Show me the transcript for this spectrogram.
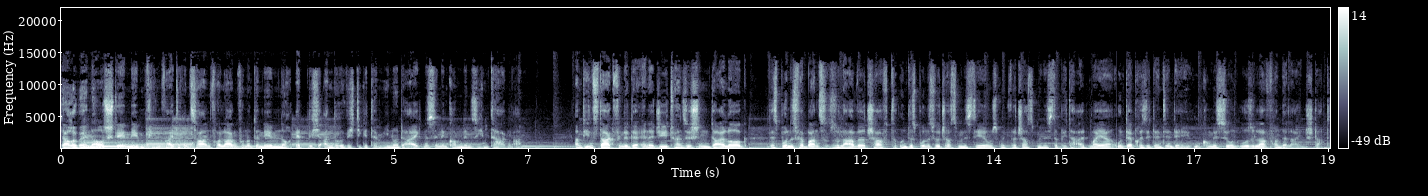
Darüber hinaus stehen neben vielen weiteren Zahlenvorlagen von Unternehmen noch etliche andere wichtige Termine und Ereignisse in den kommenden sieben Tagen an. Am Dienstag findet der Energy Transition Dialogue des Bundesverbands Solarwirtschaft und des Bundeswirtschaftsministeriums mit Wirtschaftsminister Peter Altmaier und der Präsidentin der EU-Kommission Ursula von der Leyen statt.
